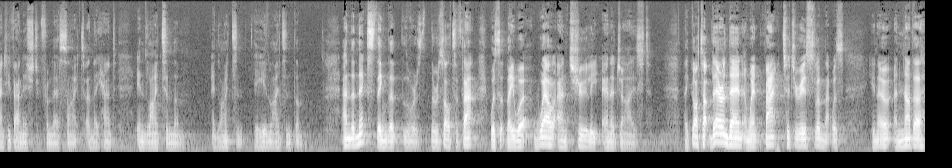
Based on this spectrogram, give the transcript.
and he vanished from their sight, and they had enlightened them. Enlightened, he enlightened them. And the next thing that was the result of that was that they were well and truly energized. They got up there and then and went back to Jerusalem. That was, you know, another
